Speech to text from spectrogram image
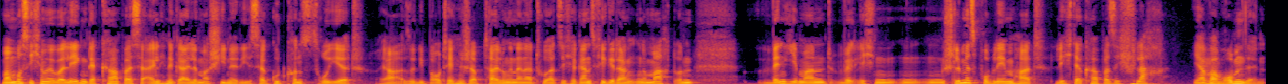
man muss sich immer überlegen, der Körper ist ja eigentlich eine geile Maschine, die ist ja gut konstruiert. Ja, also die bautechnische Abteilung in der Natur hat sich ja ganz viel Gedanken gemacht und wenn jemand wirklich ein, ein schlimmes Problem hat, legt der Körper sich flach. Ja, mhm. warum denn?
